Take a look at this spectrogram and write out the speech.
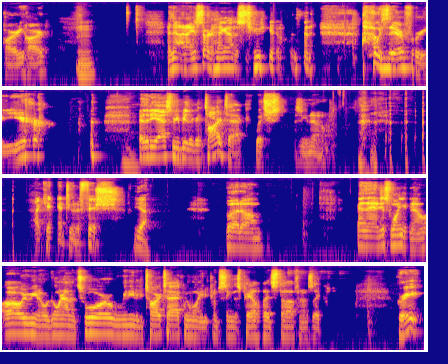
party hard. And then and I just started hanging out in the studio. And then I was there for a year. and then he asked me to be the guitar tech, which, as you know, I can't tune a fish. Yeah. But um, And then just want you know, oh, you know, we're going on a tour. We need a guitar tech. We want you to come sing this Pailhead stuff. And I was like, great.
